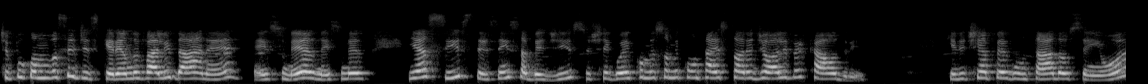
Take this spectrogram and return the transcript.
Tipo, como você disse, querendo validar, né? É isso mesmo, é isso mesmo. E a Sister, sem saber disso, chegou e começou a me contar a história de Oliver Cowdery, que ele tinha perguntado ao Senhor,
